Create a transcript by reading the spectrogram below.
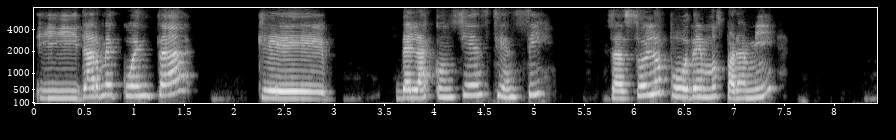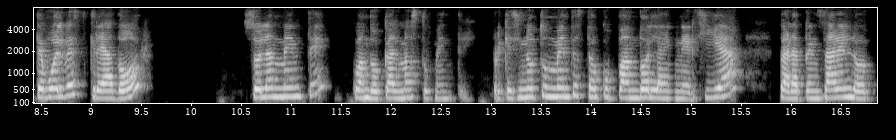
y darme cuenta que de la conciencia en sí. O sea, solo podemos, para mí, te vuelves creador solamente cuando calmas tu mente, porque si no tu mente está ocupando la energía para pensar en lo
